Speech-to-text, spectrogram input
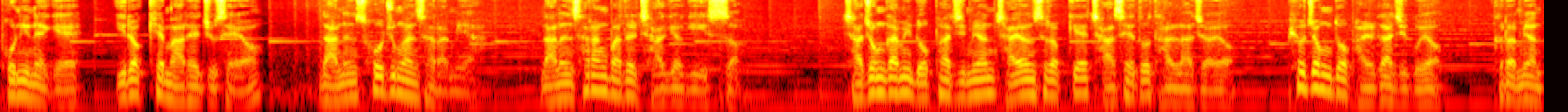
본인에게 이렇게 말해주세요. 나는 소중한 사람이야. 나는 사랑받을 자격이 있어. 자존감이 높아지면 자연스럽게 자세도 달라져요. 표정도 밝아지고요. 그러면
